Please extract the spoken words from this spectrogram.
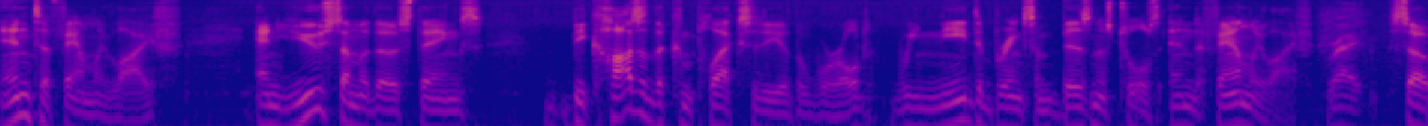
into family life and use some of those things because of the complexity of the world. We need to bring some business tools into family life. Right. So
